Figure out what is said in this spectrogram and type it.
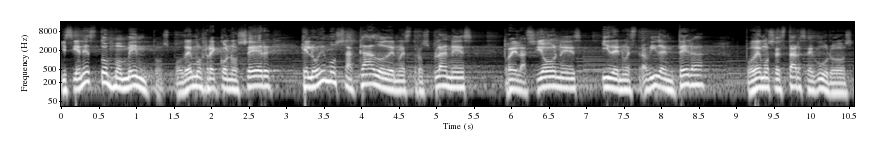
y si en estos momentos podemos reconocer que lo hemos sacado de nuestros planes, relaciones y de nuestra vida entera, podemos estar seguros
